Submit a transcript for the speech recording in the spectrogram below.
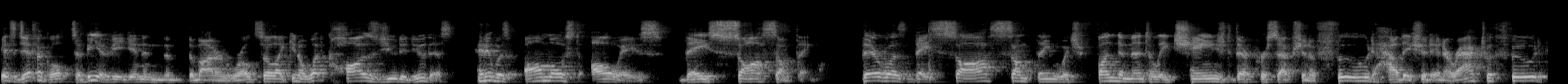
it's difficult to be a vegan in the, the modern world. So, like, you know, what caused you to do this? And it was almost always they saw something. There was, they saw something which fundamentally changed their perception of food, how they should interact with food.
